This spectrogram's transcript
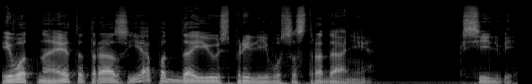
И вот на этот раз я поддаюсь приливу сострадания. К Сильви.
